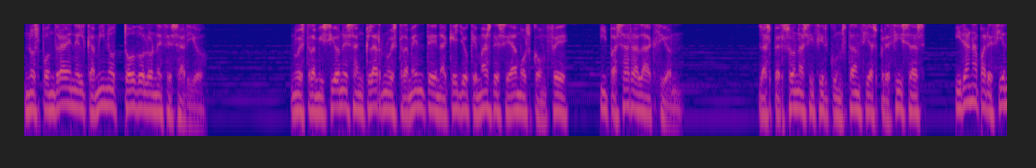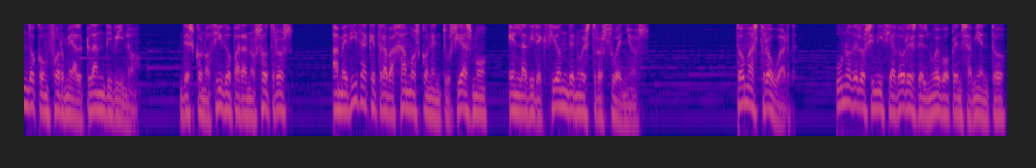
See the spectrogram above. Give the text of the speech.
nos pondrá en el camino todo lo necesario. Nuestra misión es anclar nuestra mente en aquello que más deseamos con fe y pasar a la acción. Las personas y circunstancias precisas irán apareciendo conforme al plan divino, desconocido para nosotros, a medida que trabajamos con entusiasmo en la dirección de nuestros sueños. Thomas Troward, uno de los iniciadores del nuevo pensamiento,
